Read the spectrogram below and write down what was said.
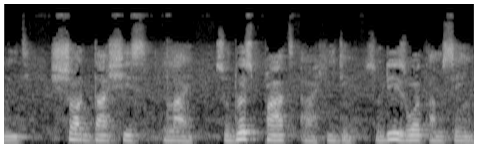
with short dashes line. So those parts are hidden. So this is what i'm saying.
